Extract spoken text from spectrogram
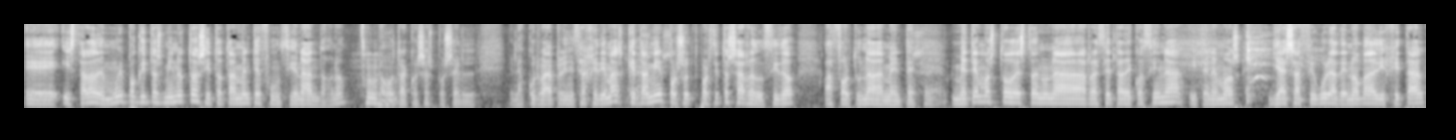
eh, instalado en muy poquitos minutos y totalmente funcionando, ¿no? Luego otra cosa es pues el, la curva de aprendizaje y demás, que también por, por cierto se ha reducido afortunadamente. Metemos todo esto en una receta de cocina y tenemos ya esa figura de nómada digital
